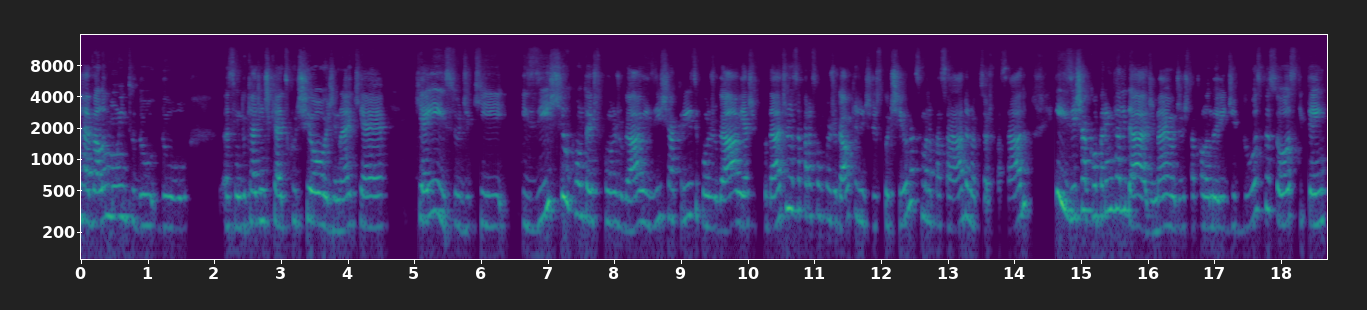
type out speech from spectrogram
revela muito do, do, assim, do que a gente quer discutir hoje, né? Que é, que é isso, de que existe o contexto conjugal, existe a crise conjugal e a dificuldade na separação conjugal que a gente discutiu na semana passada, no episódio passado, e existe a coparentalidade, né, onde a gente está falando aí de duas pessoas que têm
